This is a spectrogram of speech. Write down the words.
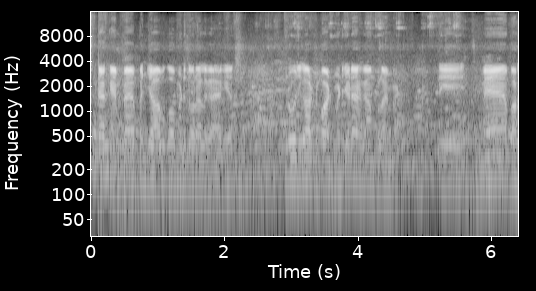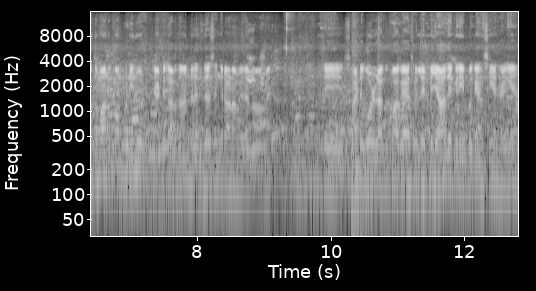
ਜਿਹੜਾ ਕੈਂਪ ਹੈ ਪੰਜਾਬ ਗਵਰਨਮੈਂਟ ਦੁਆਰਾ ਲਗਾਇਆ ਗਿਆ। ਰੋਜ਼ਗਾਰ ਡਿਪਾਰਟਮੈਂਟ ਜਿਹੜਾ ਹੈਗਾ EMPLOYMENT ਤੇ ਮੈਂ ਵਰਧਮਾਨ ਕੰਪਨੀ ਨੂੰ ਰੈਪਰੈਜ਼ੈਂਟ ਕਰਦਾ, ਨਰਿੰਦਰ ਸਿੰਘ ਰਾਣਾ ਮੇਰਾ ਨਾਮ ਹੈ। ਤੇ ਸਾਡੇ ਕੋਲ ਲਗਭਗ ਇਸ ਵੇਲੇ 50 ਦੇ ਕਰੀਬ ਵੈਕੈਂਸੀਆਂ ਹੈਗੀਆਂ,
